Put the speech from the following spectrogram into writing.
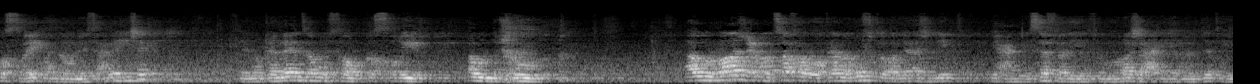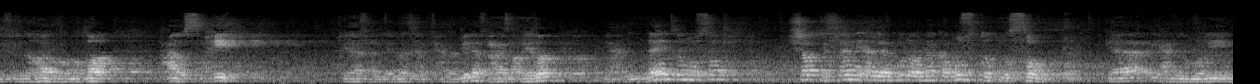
فالصحيح أنه ليس عليه شيء. لأنه كان لا يلزمه الصوم كالصغير أو المشهور أو الراجع من سفر وكان مفطرا لأجل يعني سفره ثم رجع إلى بلدته في نهار رمضان على الصحيح خلافا لمذهب الحنابلة فهذا أيضا يعني لا يلزمه الصوم. الشرط الثاني أن يكون هناك مسقط للصوم ك يعني المريض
